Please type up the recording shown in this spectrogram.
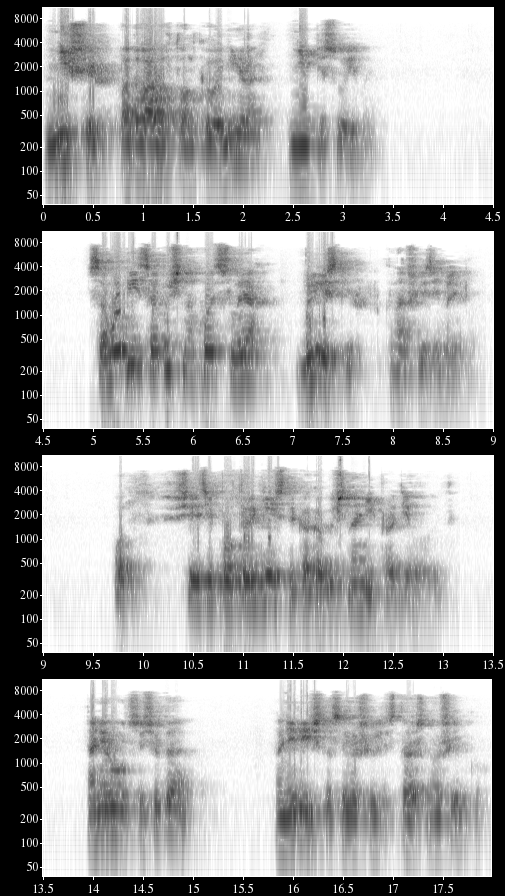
низших подвалов тонкого мира неописуемы. Самоубийцы обычно ходят в слоях близких к нашей земле. Вот все эти полтергейсты, как обычно они проделывают. Они рвутся сюда, они видят, что совершили страшную ошибку,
